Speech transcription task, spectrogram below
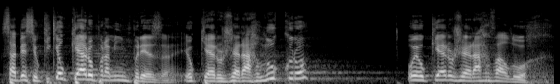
saber assim: o que eu quero para a minha empresa? Eu quero gerar lucro ou eu quero gerar valor?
